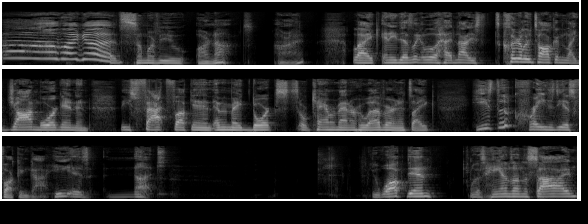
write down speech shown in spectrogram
oh my God. Some of you are not. All right. Like, and he does like a little head nod. He's clearly talking like John Morgan and these fat fucking MMA dorks or cameraman or whoever. And it's like, he's the craziest fucking guy. He is nuts. He walked in with his hands on the side,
